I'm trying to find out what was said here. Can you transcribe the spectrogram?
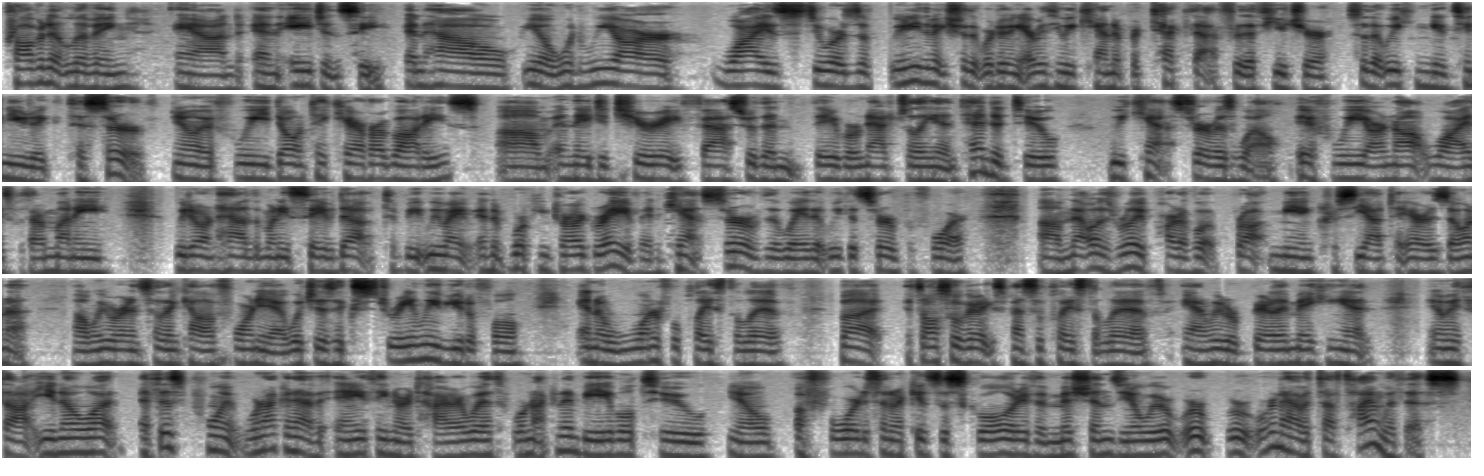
provident living and and agency and how you know when we are wise stewards of we need to make sure that we're doing everything we can to protect that for the future so that we can continue to, to serve you know if we don't take care of our bodies um, and they deteriorate faster than they were naturally intended to we can't serve as well. If we are not wise with our money, we don't have the money saved up to be, we might end up working to our grave and can't serve the way that we could serve before. Um, that was really part of what brought me and Christy out to Arizona. Uh, we were in Southern California, which is extremely beautiful and a wonderful place to live but it's also a very expensive place to live, and we were barely making it. And we thought, you know what? At this point, we're not going to have anything to retire with. We're not going to be able to, you know, afford to send our kids to school or even missions. You know, we're we're we're, we're going to have a tough time with this.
